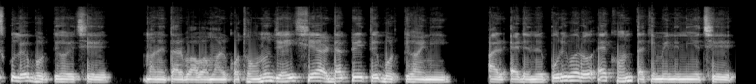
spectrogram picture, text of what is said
স্কুলে ভর্তি হয়েছে। মানে তার বাবা মার কথা অনুযায়ী সে আর ডাক্তারিতে ভর্তি হয়নি। আর অ্যাডেনের পরিবারও এখন তাকে মেনে নিয়েছে।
